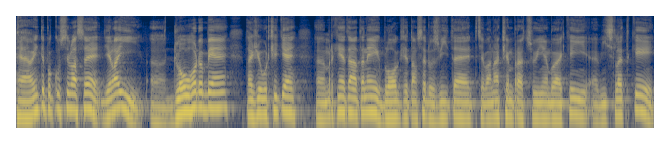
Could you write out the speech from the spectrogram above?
Eh, oni ty pokusy vlastně dělají eh, dlouhodobě, takže určitě eh, mrkněte na ten jejich blog, že tam se dozvíte třeba na čem pracují nebo jaké výsledky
